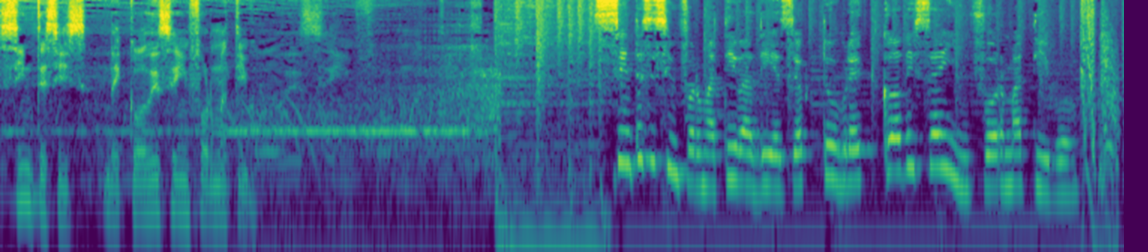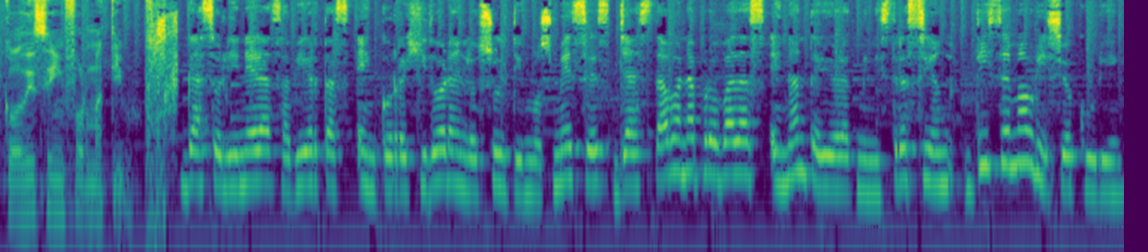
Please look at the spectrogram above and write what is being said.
Síntesis de Códice Informativo. Síntesis informativa 10 de octubre, Códice Informativo. Códice Informativo. Gasolineras abiertas en Corregidora en los últimos meses ya estaban aprobadas en anterior administración, dice Mauricio Curi.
